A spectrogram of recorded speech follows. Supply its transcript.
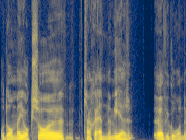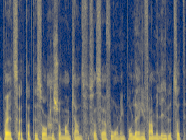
Och de är ju också eh, kanske ännu mer övergående på ett sätt, att det är saker Mm. som man kan så att säga, få ordning på längre fram i livet. Så att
